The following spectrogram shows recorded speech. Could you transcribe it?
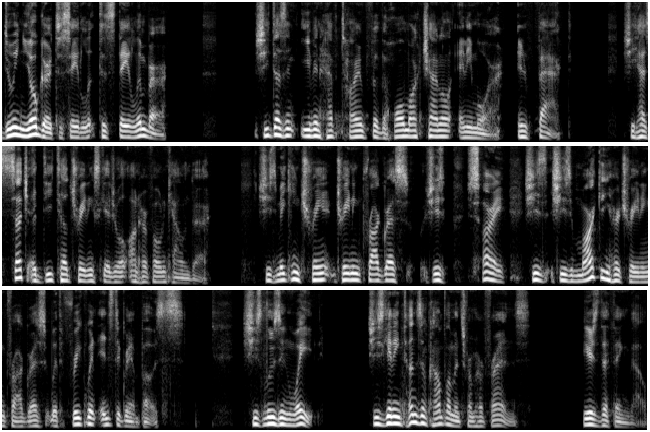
doing yoga to say to stay limber. She doesn't even have time for the Hallmark channel anymore. In fact, she has such a detailed training schedule on her phone calendar. She's making tra- training progress. She's sorry, she's she's marking her training progress with frequent Instagram posts. She's losing weight. She's getting tons of compliments from her friends. Here's the thing though.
